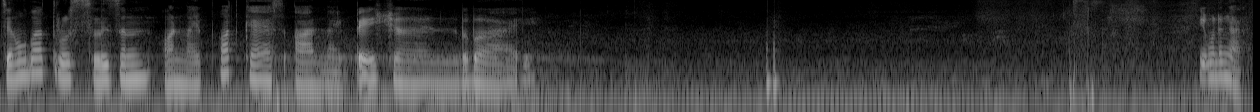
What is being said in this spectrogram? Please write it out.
jangan lupa terus listen on my podcast on my passion. Bye-bye. Yuk mau dengar?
